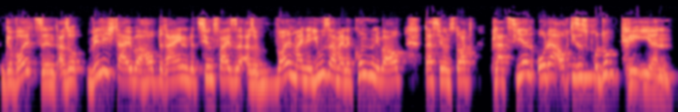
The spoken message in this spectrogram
gewollt sind. Also will ich da überhaupt rein, beziehungsweise, also wollen meine User, meine Kunden überhaupt, dass wir uns dort platzieren oder auch dieses Produkt kreieren.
